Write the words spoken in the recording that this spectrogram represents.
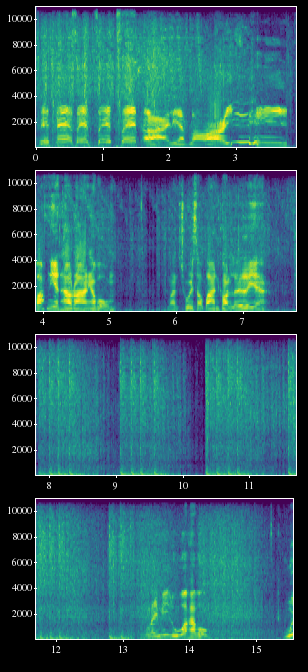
เสร็จแน่เสร็จเสร็จเสร็จอ่าเรียบร้อยฟับเนียทารานครับผม มันช่วยเสาบ้านก่อนเลยอะอะไรไม่รู้อะครับผมอุ้ย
